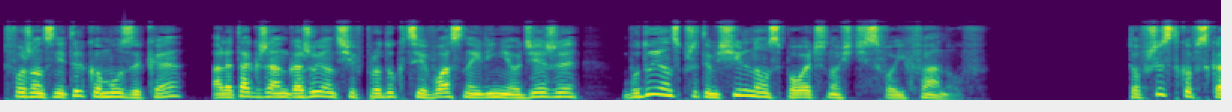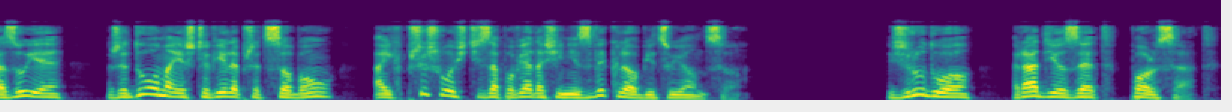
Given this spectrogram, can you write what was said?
tworząc nie tylko muzykę, ale także angażując się w produkcję własnej linii odzieży, budując przy tym silną społeczność swoich fanów. To wszystko wskazuje, że duo ma jeszcze wiele przed sobą, a ich przyszłość zapowiada się niezwykle obiecująco. Źródło Radio Z Polsat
